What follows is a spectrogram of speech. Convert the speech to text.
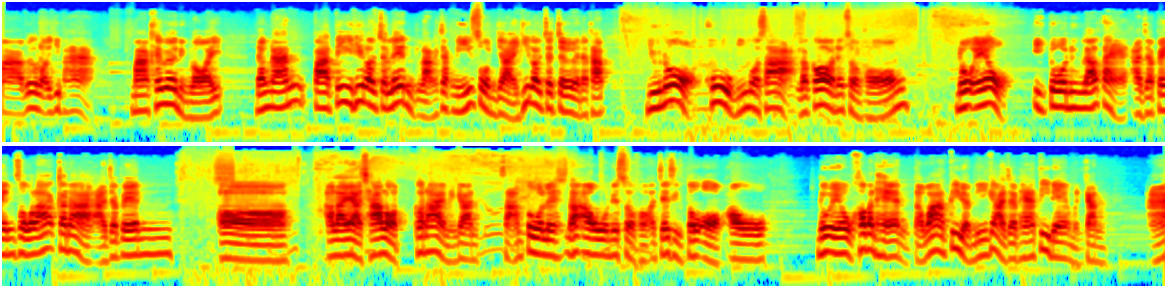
มาเวลร้อยยี่ห้ามาแค่เวลหนึ่งร้อยดังนั้นปาร์ตี้ที่เราจะเล่นหลังจากนี้ส่วนใหญ่ที่เราจะเจอนะครับยูโน่คู่มิโมซาแล้วก็ในส่วนของโนเอลอีกตัวหนึ่งแล้วแต่อาจจะเป็นโซล่าก็ได้อาจจะเป็น เอ่ออะไรอะชาร์ลอตก็ได้เหมือนกัน 3 ตัวเลย แล้วเอาในส่วนของอาเจสิงโตออกเอาโนเอลเข้ามาแทน แต่ว่าตี้แบบนี้ก็อาจจะแพ้ตี้แดงเหมือนกันอ่า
